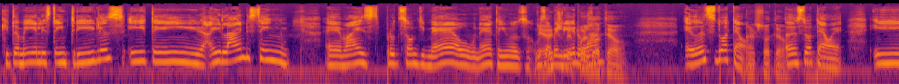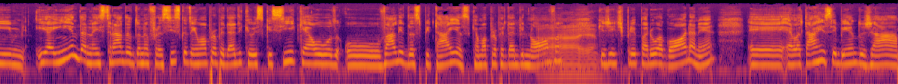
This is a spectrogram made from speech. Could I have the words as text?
que também eles têm trilhas e tem. Aí lá eles têm é, mais produção de mel, né? Tem os, os é abeleiros lá. Do hotel. É antes do hotel. Antes do hotel. Antes do hotel, uhum. é. E, e ainda na estrada Dona Francisca tem uma propriedade que eu esqueci, que é o, o Vale das Pitaias, que é uma propriedade nova ah, é. que a gente preparou agora, né? É, ela está recebendo já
